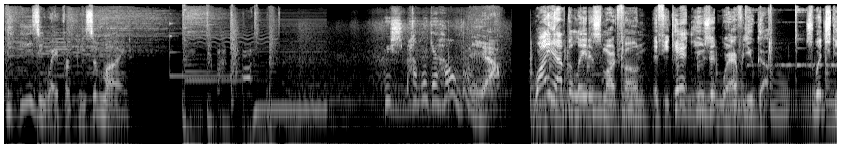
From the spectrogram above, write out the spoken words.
the easy way for peace of mind. We should probably get home. Yeah. Why have the latest smartphone if you can't use it wherever you go? Switch to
